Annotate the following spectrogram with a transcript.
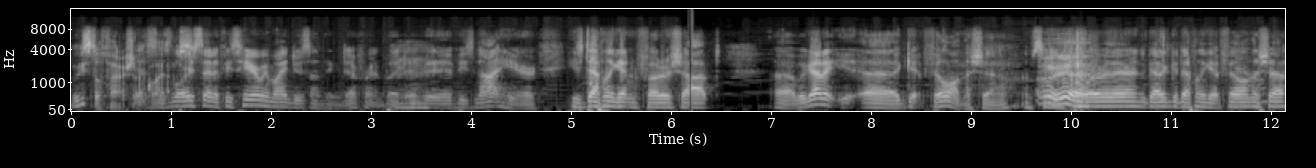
We can still Photoshop Yes, clams. as Lori said, if he's here, we might do something different. But if, if he's not here, he's definitely getting photoshopped. Uh, we gotta uh, get Phil on the show. I'm seeing Oh, yeah. Phil over there. We gotta get, definitely get Phil on the show.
